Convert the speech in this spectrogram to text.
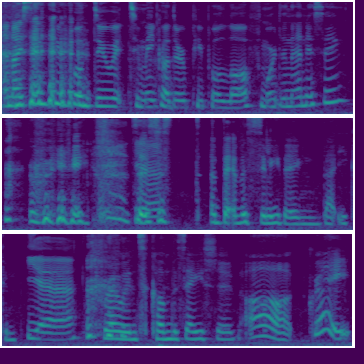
and I think people do it to make other people laugh more than anything. really? So it's just a bit of a silly thing that you can yeah. throw into conversation. Oh, great.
